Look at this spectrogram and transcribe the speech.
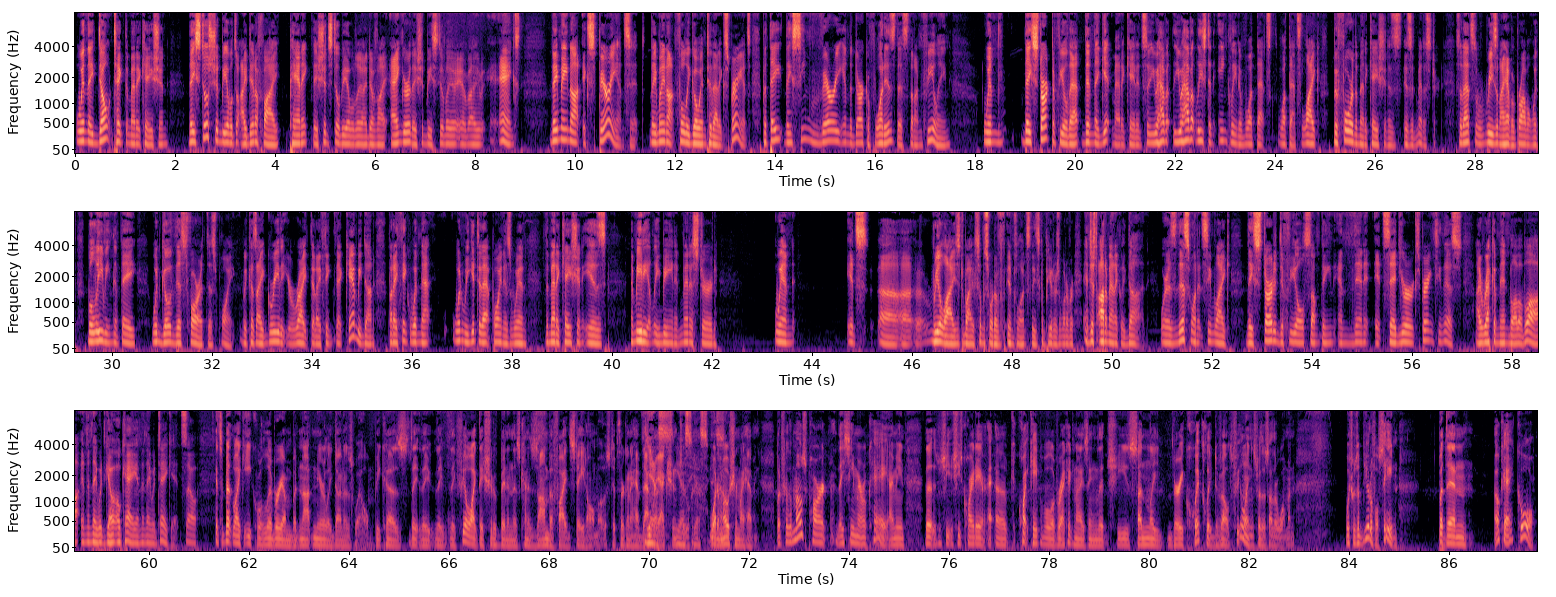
when they don't take the medication they still should be able to identify panic. They should still be able to identify anger. They should be still be able to angst. They may not experience it. They may not fully go into that experience but they they seem very in the dark of what is this that i'm feeling. When they start to feel that then they get medicated. So you have you have at least an inkling of what that's what that's like before the medication is is administered. So that's the reason i have a problem with believing that they would go this far at this point because i agree that you're right that i think that can be done but i think when that when we get to that point is when the medication is immediately being administered when it's uh, uh, realized by some sort of influence, these computers or whatever, and just automatically done. Whereas this one, it seemed like they started to feel something, and then it, it said, "You're experiencing this. I recommend blah blah blah," and then they would go, "Okay," and then they would take it. So It's a bit like Equilibrium, but not nearly done as well because they, they, they, they feel like they should have been in this kind of zombified state almost if they're going to have that Yes, reaction yes, to yes, what emotion am I having. But for the most part, they seem okay. I mean, the, she, she's quite a, uh, quite capable of recognizing that she's suddenly very quickly developed feelings for this other woman, which was a beautiful scene. But then, okay, cool.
